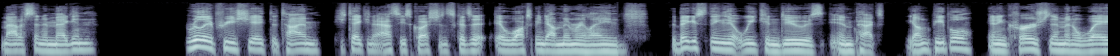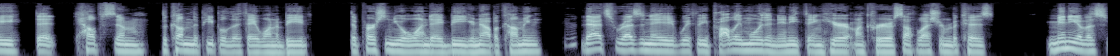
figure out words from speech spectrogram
Madison and Megan. Really appreciate the time you've taken to ask these questions because it, it walks me down memory lane. The biggest thing that we can do is impact young people and encourage them in a way that helps them become the people that they want to be the person you'll one day be, you're now becoming. Mm-hmm. That's resonated with me probably more than anything here at my career at Southwestern because many of us,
